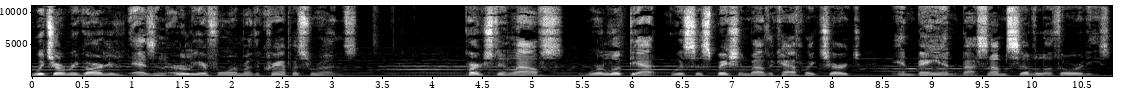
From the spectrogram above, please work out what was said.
which are regarded as an earlier form of the Krampus runs. Perchtenlaufs were looked at with suspicion by the Catholic Church and banned by some civil authorities.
